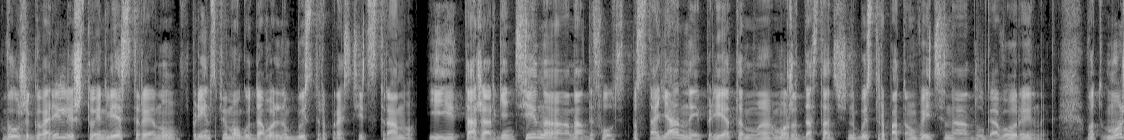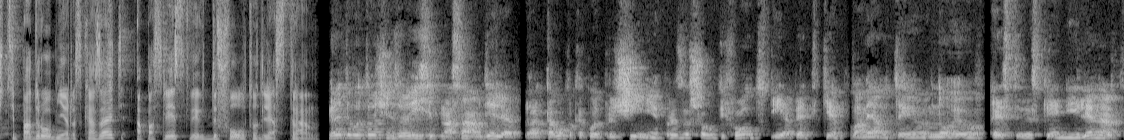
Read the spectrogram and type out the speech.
Вы уже говорили, что инвесторы, ну, в принципе, могут довольно быстро простить страну. И та же Аргентина, она дефолтит постоянно и при этом э, может достаточно быстро потом выйти на долговой рынок. Вот можете подробнее рассказать о последствиях дефолта для стран? Ну, это вот очень зависит на самом деле от того, по какой причине произошел дефолт. И опять-таки, упомянутые мною Эстевес, Кенни и Ленард,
